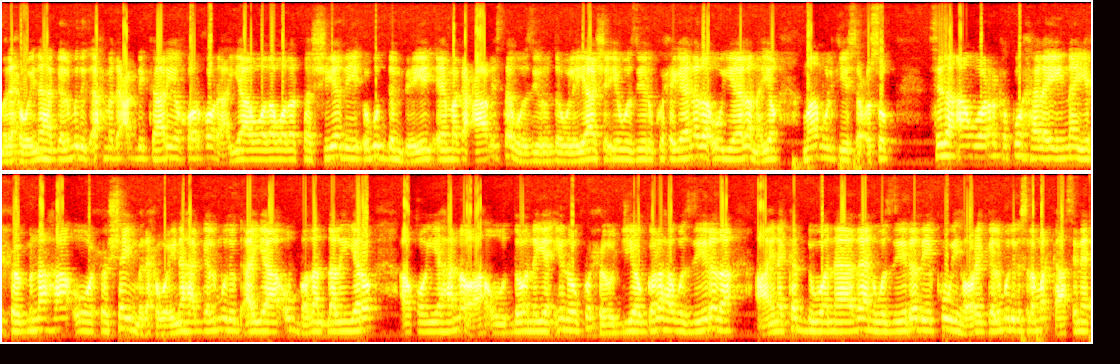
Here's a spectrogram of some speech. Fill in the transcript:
Madaxweynaha galmudug axmed cabdikaariyo qorqor ayaa wada wada tashiyadii ugu dambeeyey ee magacaabista wasiiru dowlayaasha iyo wasiir ku-xigeenada uu yeelanayo maamulkiisa cusub sida aan wararka ku helaynay xubnaha uu xushay madaxweynaha galmudug ayaa u badan dhalinyaro aqoon-yahano ah uu doonaya inuu ku xoojiyo golaha wasiirada ayna ka duwanaadaan wasiiradii kuwii hore galmudug islamarkaasina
